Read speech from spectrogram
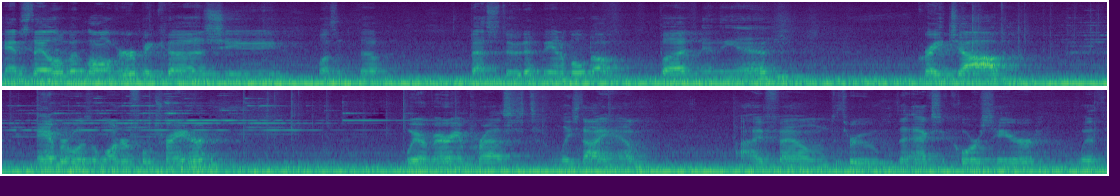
had to stay a little bit longer because she wasn't the best student being a bulldog. But in the end, great job. Amber was a wonderful trainer. We are very impressed, at least I am. I found through the exit course here with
